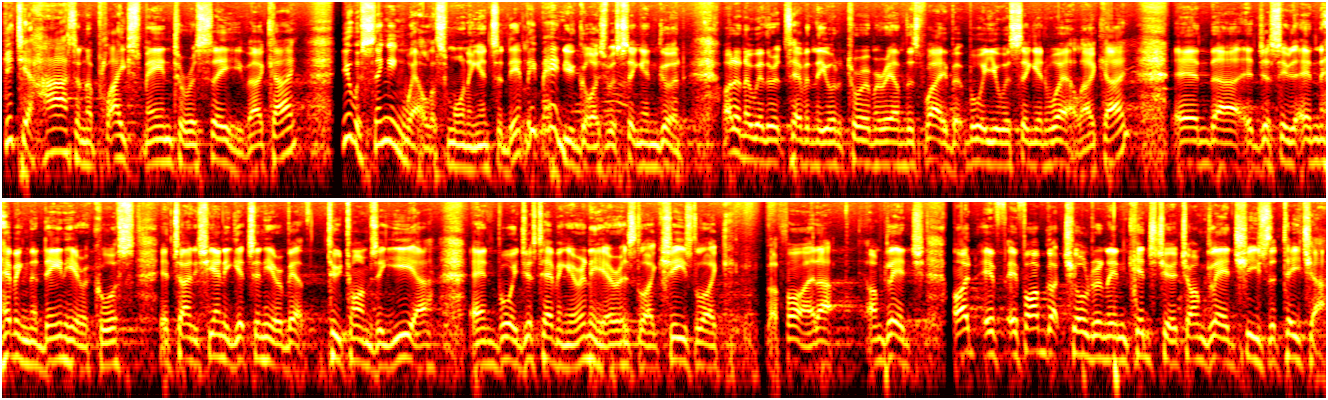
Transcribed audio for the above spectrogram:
Get your heart in a place, man, to receive, okay? You were singing well this morning, incidentally. Man, you guys were singing good. I don't know whether it's having the auditorium around this way, but boy, you were singing well, okay? And uh, it just and having Nadine here, of course, it's only, she only gets in here about two times a year, and boy, just having her in here is like, she's like fired up. I'm glad, she, if, if I've got children in kids' church, I'm glad she's the teacher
